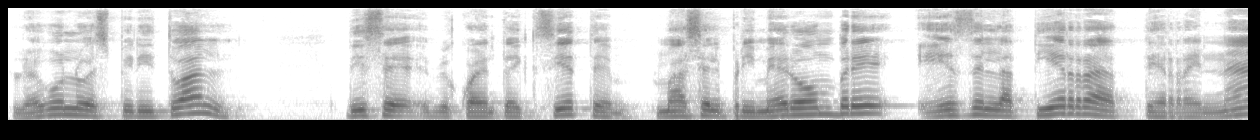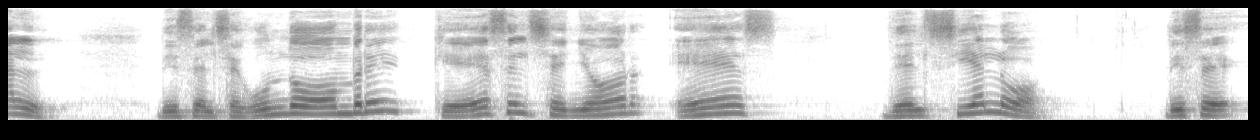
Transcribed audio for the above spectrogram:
Luego lo espiritual. Dice el 47, mas el primer hombre es de la tierra terrenal. Dice, el segundo hombre, que es el Señor, es del cielo. Dice,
